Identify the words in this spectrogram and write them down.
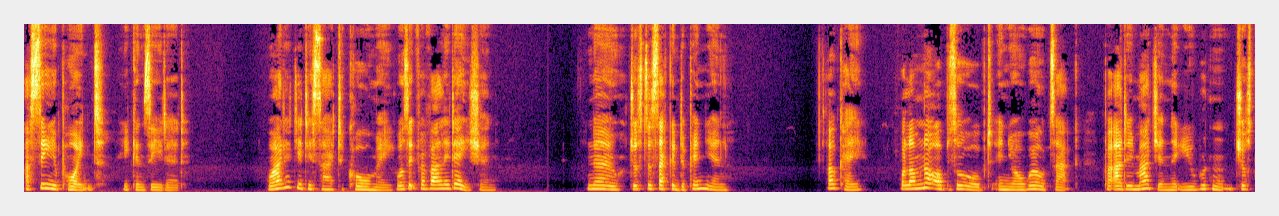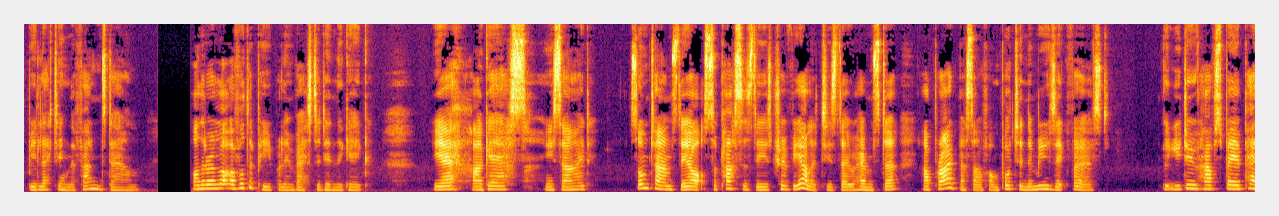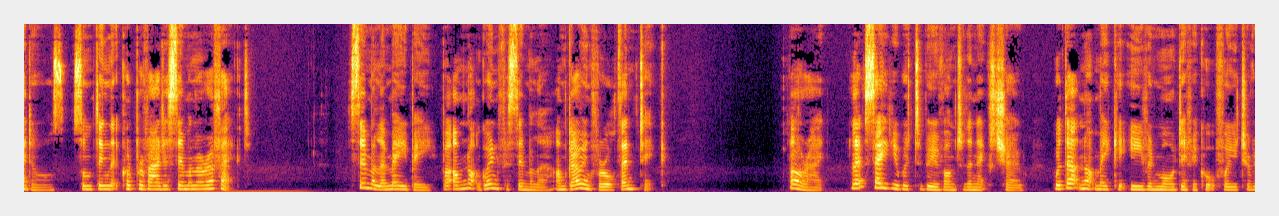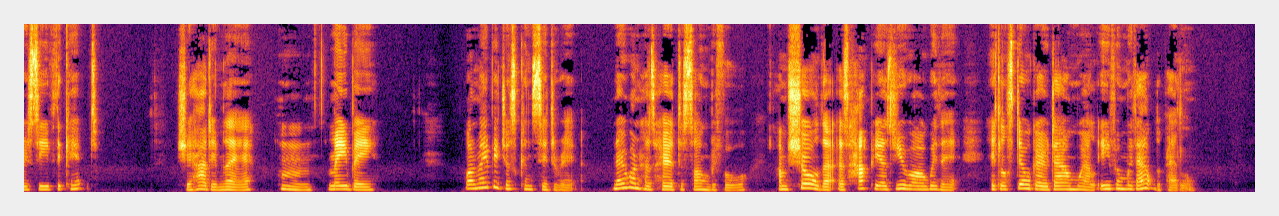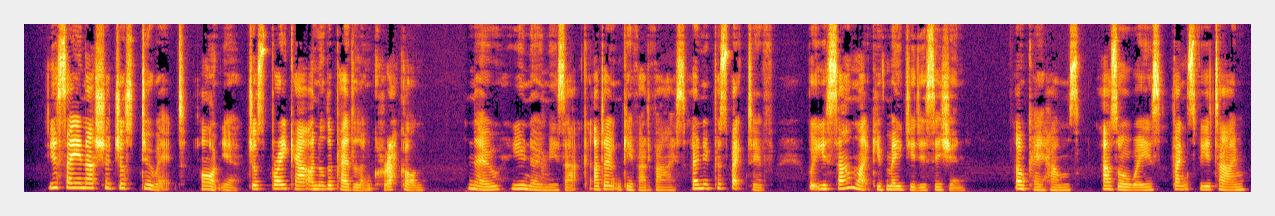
I see your point, he conceded. Why did you decide to call me? Was it for validation? No, just a second opinion. Okay, well, I'm not absorbed in your world, Zack, but I'd imagine that you wouldn't just be letting the fans down. Are there a lot of other people invested in the gig? Yeah, I guess, he sighed. Sometimes the art surpasses these trivialities, though, Hemster. I pride myself on putting the music first. But you do have spare pedals, something that could provide a similar effect. Similar, maybe, but I'm not going for similar. I'm going for authentic. All right, let's say you were to move on to the next show. Would that not make it even more difficult for you to receive the kit? She had him there. Hmm, maybe. Well, maybe just consider it. No one has heard the song before. I'm sure that as happy as you are with it, it'll still go down well even without the pedal. You're saying I should just do it, aren't you? Just break out another pedal and crack on. No, you know me, Zack. I don't give advice, only perspective. But you sound like you've made your decision. Okay, Hams. As always, thanks for your time.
